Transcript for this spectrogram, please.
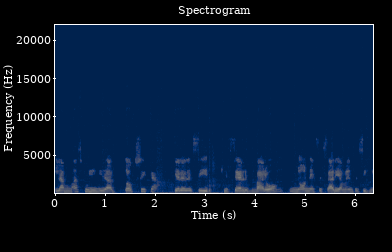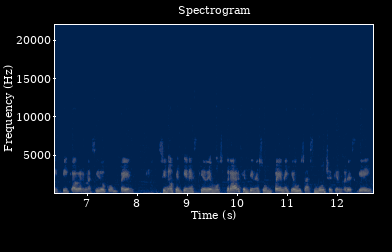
la masculinidad tóxica. Quiere decir que ser varón no necesariamente significa haber nacido con pene, sino que tienes que demostrar que tienes un pene que usas mucho y que no eres gay.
